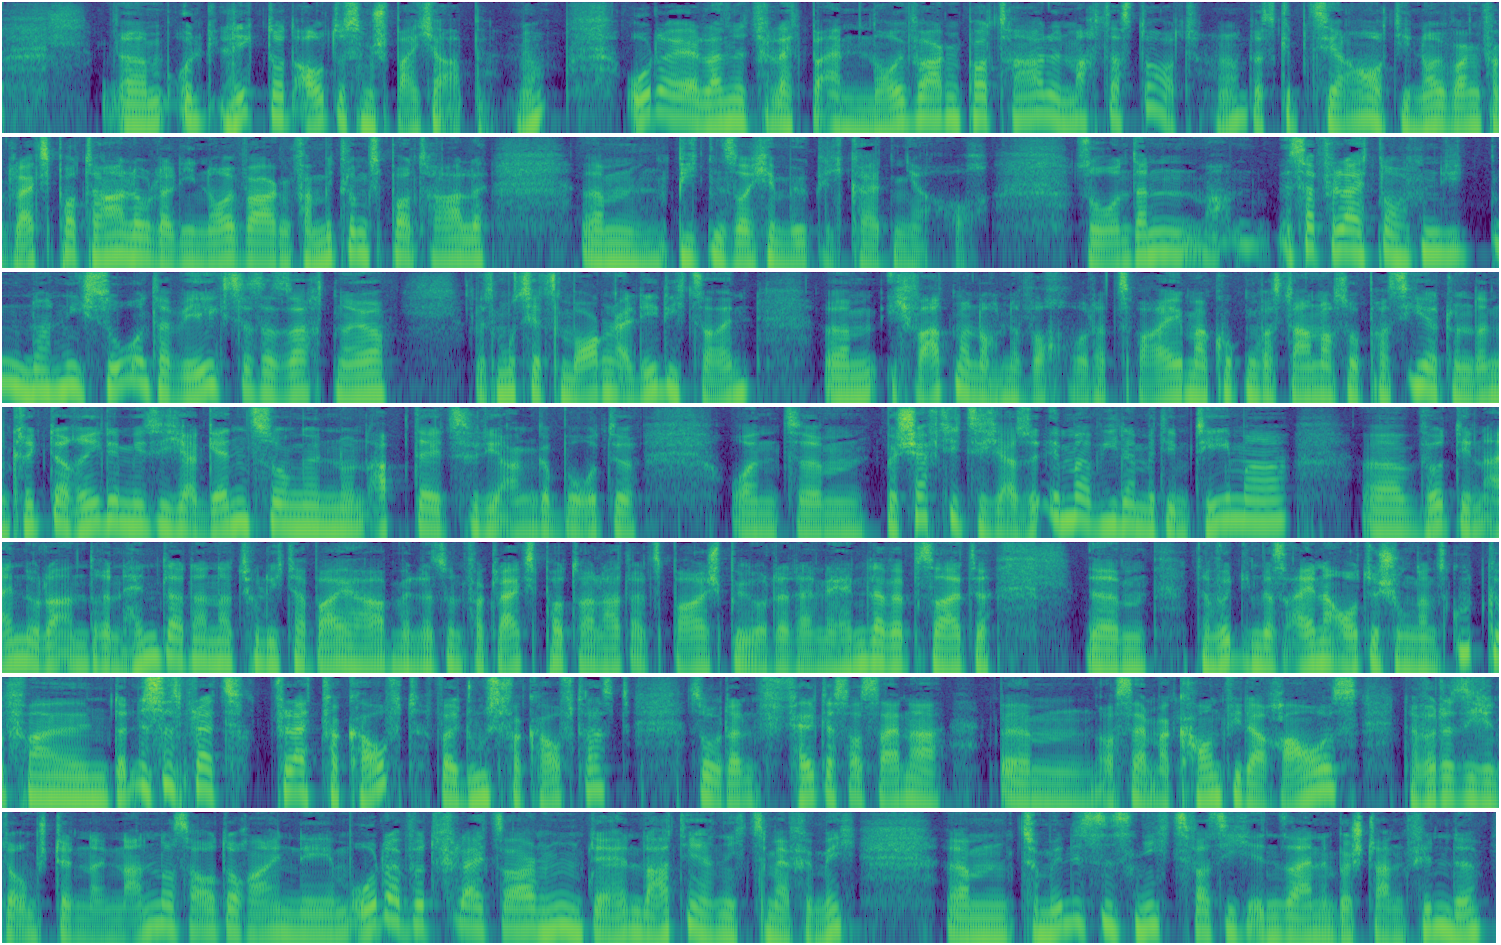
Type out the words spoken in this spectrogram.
ähm, und legt dort Autos im Speicher ab. Ne? Oder er landet vielleicht bei einem Neuwagenportal und macht das dort. Ne? Das gibt's ja auch. Die Neuwagenvergleichsportale oder die Neuwagenvermittlungsportale ähm, bieten solche Möglichkeiten ja auch. So, und dann ist er vielleicht noch, nie, noch nicht so unterwegs, dass er sagt, naja, das muss jetzt morgen erledigt sein. Ähm, ich warte mal noch eine Woche oder zwei, mal gucken, was da noch so passiert. Und dann kriegt er regelmäßig Ergänzungen und Updates für die Angebote und ähm, beschäftigt sich also immer wieder mit dem Thema, äh, wird den einen oder anderen Händler dann natürlich dabei haben, wenn er so ein Vergleichsportal hat als Beispiel oder deine Händlerwebseite, ähm, dann wird ihm das eine Auto schon ganz gut gefallen. Dann ist es vielleicht, vielleicht verkauft, weil du es verkauft hast. So, dann fällt das aus seiner ähm, aus seinem Account wieder raus. Dann wird er sich unter Umständen ein anderes Auto reinnehmen oder wird vielleicht sagen, hm, der Händler hat ja nichts mehr für mich. Ähm, zumindest nichts, was ich in seinem Bestand finde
